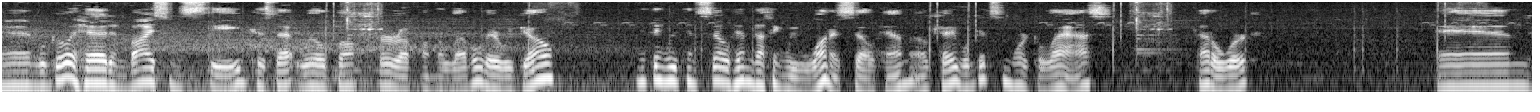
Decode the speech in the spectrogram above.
And we'll go ahead and buy some seed because that will bump her up on the level. There we go. Anything we can sell him? Nothing we want to sell him. Okay, we'll get some more glass. That'll work. And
